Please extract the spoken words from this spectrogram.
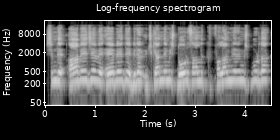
Şimdi ABC ve EBD birer üçgen demiş. Doğrusallık falan verilmiş burada.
